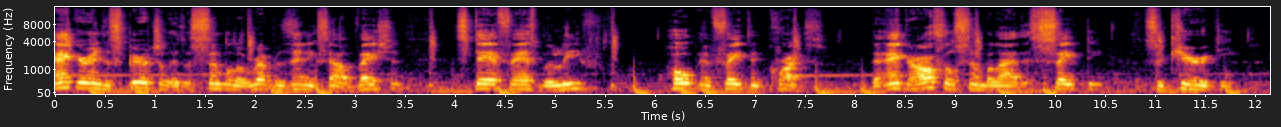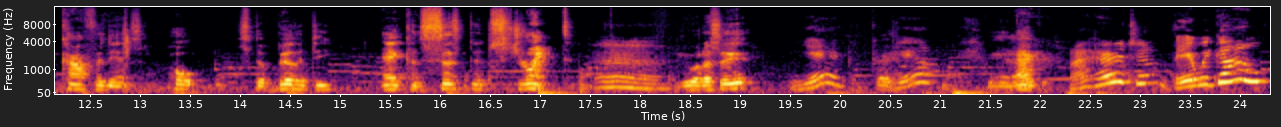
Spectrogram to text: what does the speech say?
Anchor in the spiritual is a symbol of representing salvation, steadfast belief, hope, and faith in Christ. The anchor also symbolizes safety, security, confidence, hope, stability, and consistent strength. Mm. You what I said? Yeah. Okay. Yeah. Being anchored. I, I heard you. There we go.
